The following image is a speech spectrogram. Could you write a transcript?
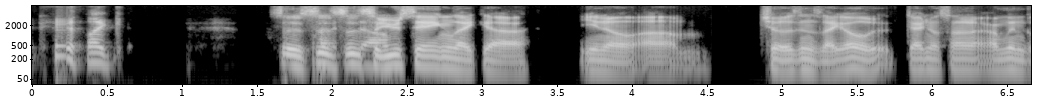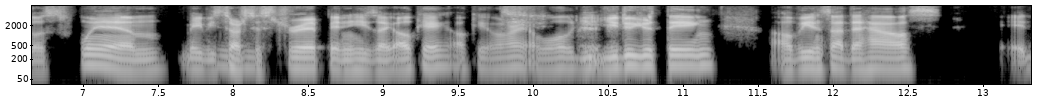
like So so so, so um, you're saying like uh you know um Chozen's like oh Daniel son I'm gonna go swim maybe starts Mhm. to strip and he's like okay okay all right well you, you do your thing I'll be inside the house it,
